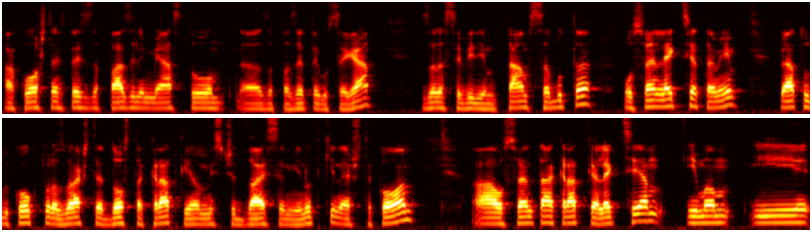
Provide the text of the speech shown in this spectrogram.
Ако още не сте си запазили място, запазете го сега, за да се видим там събота. Освен лекцията ми, която доколкото разбрах ще е доста кратка, имам мисля, че 20 минутки, нещо такова. А, освен тази кратка лекция, имам и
